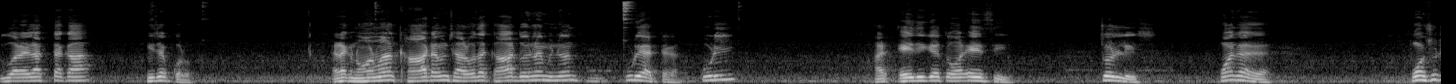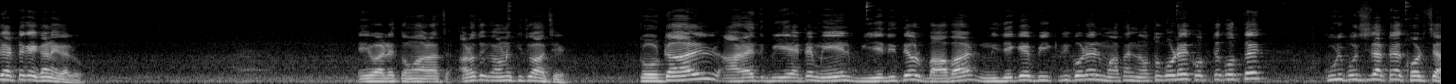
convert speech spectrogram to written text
দু আড়াই লাখ টাকা, হিসাব করো। একটা নর্মাল খাট, আমি সারবাদা খাট ধরে নিলাম মিনিমাম কুড়ি হাজার টাকা। কুড়ি, আর এইদিকে তোমার এসি, চল্লিশ, পঞ্চাশ হাজার। পঁয়ষট্টি হাজার টাকা এখানে গেল। এবারে তোমার আছে আরও তো অনেক কিছু আছে। টোটাল আড়াই, বিয়ে, একটা মেয়ের বিয়ে দিতে ওর বাবার নিজেকে বিক্রি করে, মাথা নত করে, করতে করতে কুড়ি পঁচিশ লাখ টাকা খরচা।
